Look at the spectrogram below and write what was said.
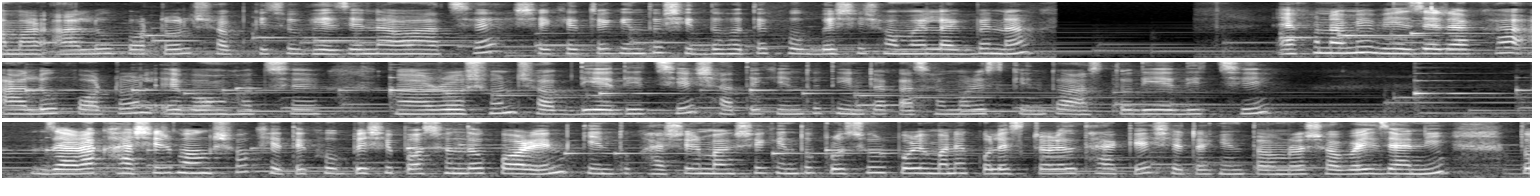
আমার আলু, পটল সব কিছু ভেজে নেওয়া আছে, সেক্ষেত্রে কিন্তু সিদ্ধ হতে খুব বেশি সময় লাগবে না। এখন আমি ভেজে রাখা আলু, পটল এবং হচ্ছে রসুন সব দিয়ে দিচ্ছি। সাথে কিন্তু তিনটা কাঁচামরিচ কিন্তু আস্ত দিয়ে দিচ্ছি। যারা খাসির মাংস খেতে খুব বেশি পছন্দ করেন, কিন্তু খাসির মাংসে কিন্তু প্রচুর পরিমাণে কোলেস্টেরল থাকে, সেটা কিন্তু আমরা সবাই জানি। তো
